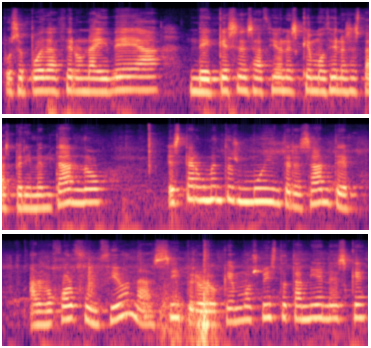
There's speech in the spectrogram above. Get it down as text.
pues se puede hacer una idea de qué sensaciones, qué emociones está experimentando. Este argumento es muy interesante. A lo mejor funciona, sí, pero lo que hemos visto también es que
